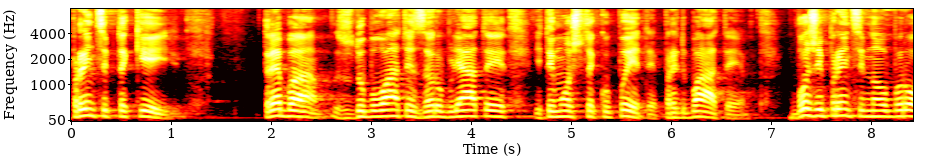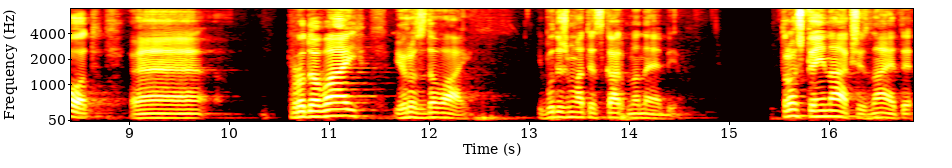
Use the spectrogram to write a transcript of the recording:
принцип такий. Треба здобувати, заробляти, і ти можеш це купити, придбати. Божий принцип наоборот. Е, Продавай і роздавай, і будеш мати скарб на небі. Трошки інакше, знаєте,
